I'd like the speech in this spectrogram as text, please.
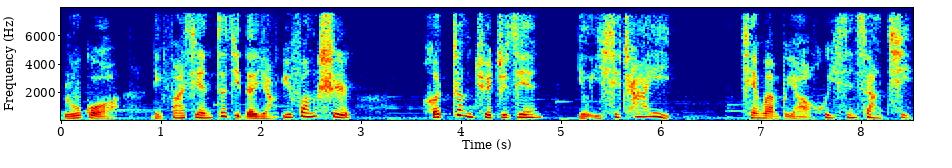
如果你发现自己的养育方式和正确之间有一些差异，千万不要灰心丧气，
